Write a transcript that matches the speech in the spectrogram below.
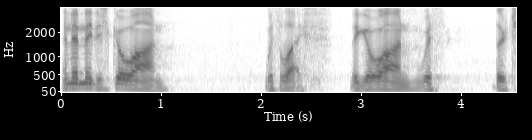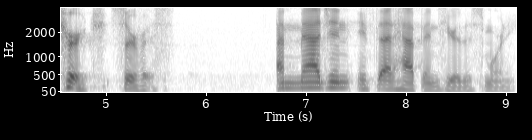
and then they just go on with life. They go on with their church service. Imagine if that happened here this morning.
